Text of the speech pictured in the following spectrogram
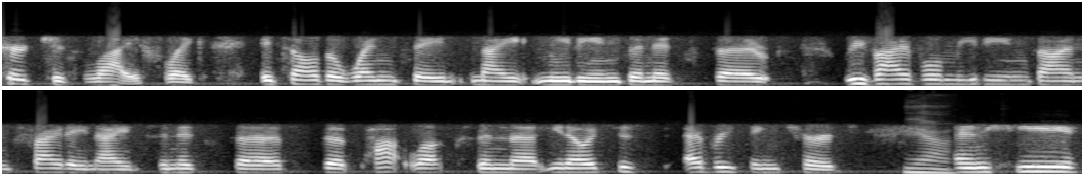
church is life. Like it's all the Wednesday night meetings and it's the revival meetings on Friday nights and it's the the potlucks and the you know it's just everything church. Yeah. And he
